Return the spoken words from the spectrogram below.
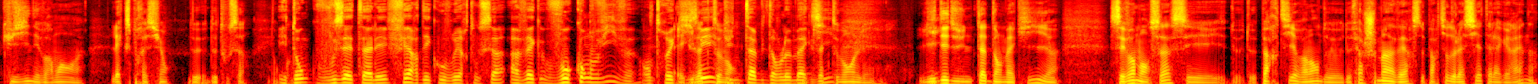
cuisine est vraiment euh, l'expression de, tout ça. et donc, vous êtes allé faire découvrir tout ça avec vos convives, entre guillemets, d'une table dans le maquis. Exactement. L'idée d'une table dans le maquis, c'est vraiment ça c'est de, partir vraiment, de, faire le chemin inverse, de partir de l'assiette à la graine,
